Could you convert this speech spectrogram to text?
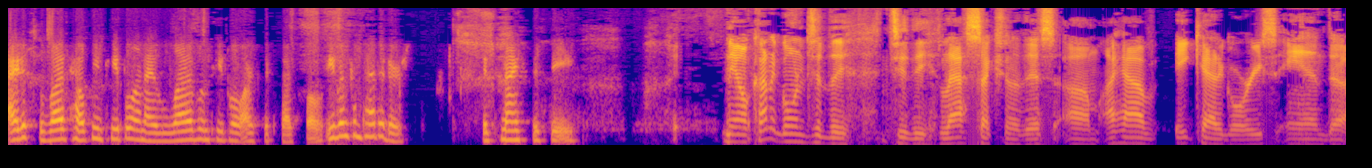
I just love helping people, and I love when people are successful, even competitors. It's nice to see. Now, kind of going to the to the last section of this, um, I have eight categories, and uh,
